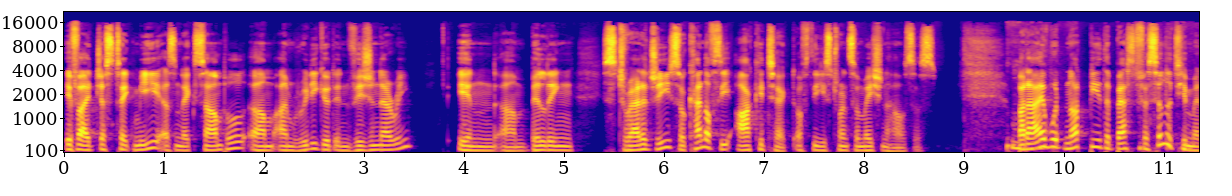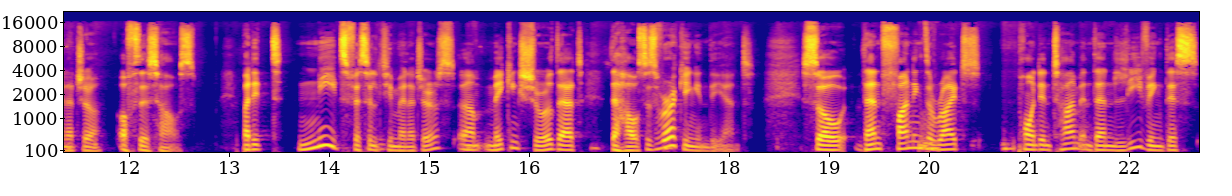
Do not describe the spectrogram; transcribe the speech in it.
if I just take me as an example, um, I'm really good in visionary, in um, building strategy. So kind of the architect of these transformation houses. Mm-hmm. But I would not be the best facility manager of this house but it needs facility managers um, making sure that the house is working in the end. So then finding the right point in time and then leaving this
